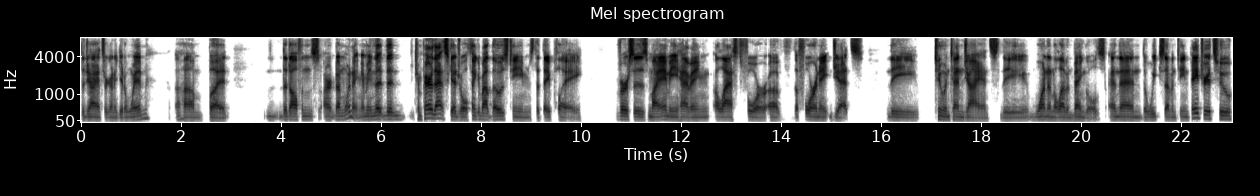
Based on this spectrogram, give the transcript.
the Giants are going to get a win. Um, but the Dolphins aren't done winning. I mean, the, the compare that schedule. Think about those teams that they play versus Miami having a last four of the four and eight Jets, the two and ten Giants, the one and eleven Bengals, and then the Week seventeen Patriots, who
